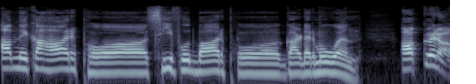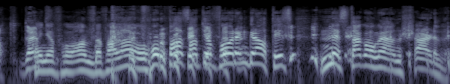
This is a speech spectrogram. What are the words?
Annika har på Seafood Bar på Gardermoen. Akkurat. Den, Kan jeg få anbefale? Og hoppas at jeg får en gratis neste gang själv.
